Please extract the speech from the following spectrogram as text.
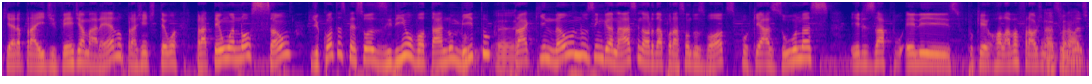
que era pra ir de verde e amarelo, pra gente ter uma, pra ter uma noção de quantas pessoas iriam votar no mito, é. pra que não nos enganasse na hora da apuração dos votos, porque as urnas, eles, eles porque rolava fraude É, nas fraude. urnas,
